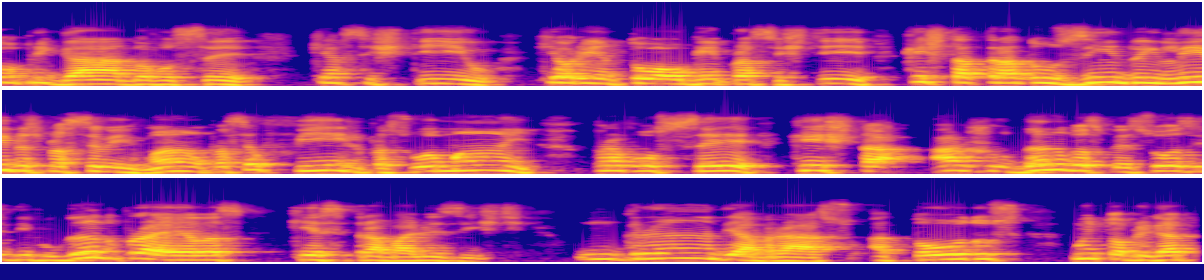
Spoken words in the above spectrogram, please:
Muito obrigado a você que assistiu, que orientou alguém para assistir, que está traduzindo em livros para seu irmão, para seu filho, para sua mãe, para você que está ajudando as pessoas e divulgando para elas que esse trabalho existe. Um grande abraço a todos. Muito obrigado.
